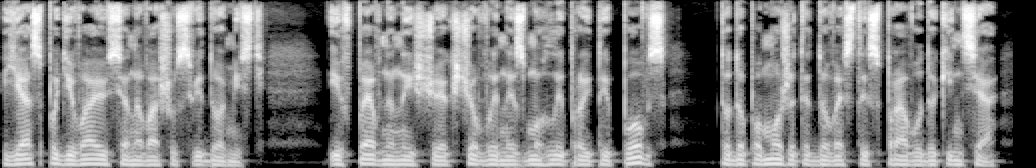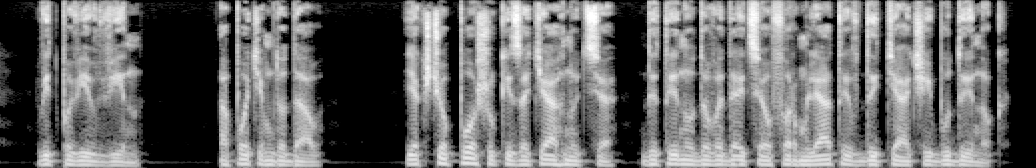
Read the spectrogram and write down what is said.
Я сподіваюся на вашу свідомість і впевнений, що якщо ви не змогли пройти повз, то допоможете довести справу до кінця, відповів він. А потім додав якщо пошуки затягнуться, дитину доведеться оформляти в дитячий будинок.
